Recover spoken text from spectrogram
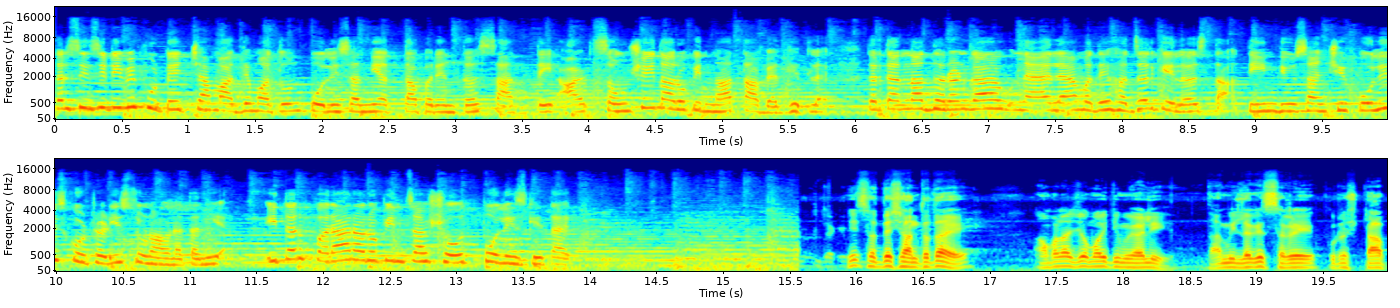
तर सीसीटीव्ही फुटेजच्या माध्यमातून पोलिसांनी आतापर्यंत सात ते आठ संशयित आरोपींना ताब्यात घेतलंय. तर त्यांना धरणगाव न्यायालयामध्ये हजर केलं असता तीन दिवसांची पोलीस कोठडी सुनावण्यात आली आहे. इतर फरार आरोपींचा शोध पोलीस घेत आहेत. ही सध्या शांतता आहे. आम्हाला जेव्हा माहिती मिळाली तर आम्ही लगेच सगळे पूर्ण स्टाफ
